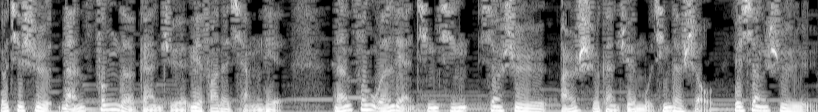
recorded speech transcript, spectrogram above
尤其是南风的感觉越发的强烈。南风吻脸轻轻，像是儿时感觉母亲的手，又像是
